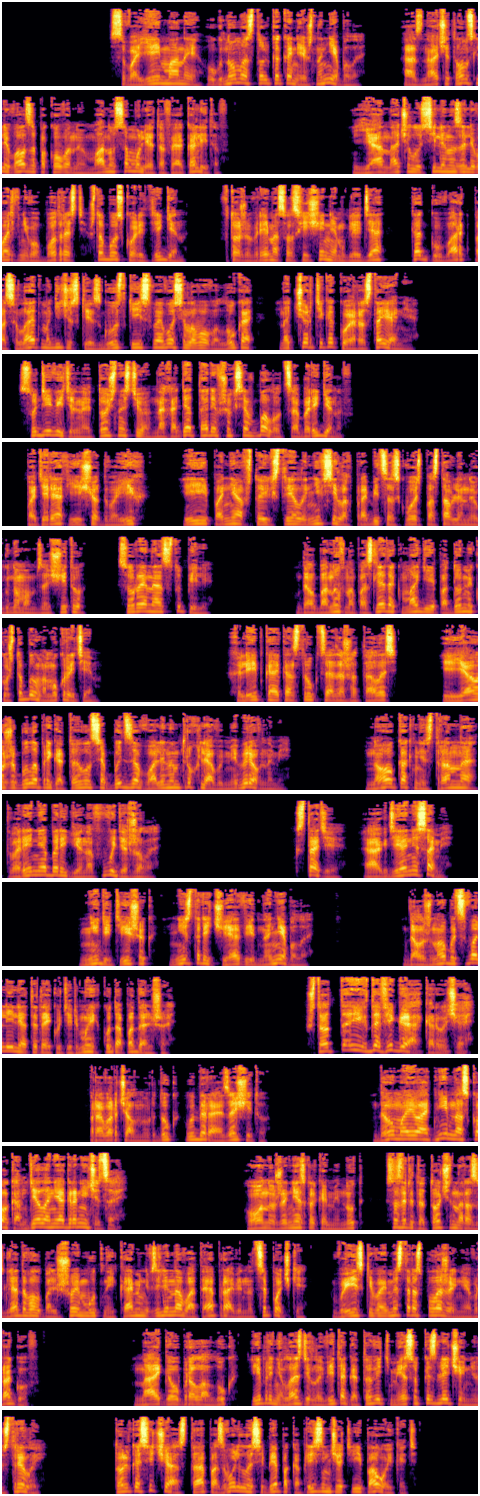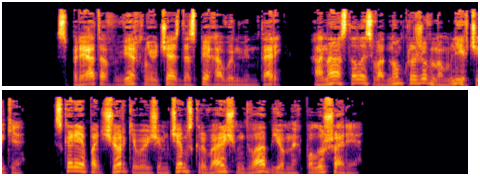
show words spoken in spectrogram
Своей маны у гнома столько, конечно, не было, а значит, он сливал запакованную ману с амулетов и околитов. Я начал усиленно заливать в него бодрость, чтобы ускорить реген, в то же время с восхищением глядя, как Гуварк посылает магические сгустки из своего силового лука на черти какое расстояние. С удивительной точностью находя тарившихся в болотце аборигенов. Потеряв еще двоих и поняв, что их стрелы не в силах пробиться сквозь поставленную гномом защиту, сурены отступили, долбанув напоследок магией по домику, что был нам укрытием. Хлипкая конструкция зашаталась, и я уже было приготовился быть заваленным трухлявыми бревнами. Но, как ни странно, творение аборигенов выдержало. Кстати, а где они сами? Ни детишек, ни старичья видно не было. Должно быть, свалили от этой кутерьмы куда подальше. «Что-то их дофига, короче», — проворчал Нурдук, убирая защиту. «Думаю, одним наскоком дело не ограничится». Он уже несколько минут сосредоточенно разглядывал большой мутный камень в зеленоватой оправе на цепочке, выискивая месторасположение врагов. Найга убрала лук и принялась деловито готовить месу к извлечению стрелы. Только сейчас та позволила себе покапризничать и поойкать. Спрятав верхнюю часть доспеха в инвентарь, она осталась в одном кружевном лифчике, скорее подчеркивающем, чем скрывающем два объемных полушария.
